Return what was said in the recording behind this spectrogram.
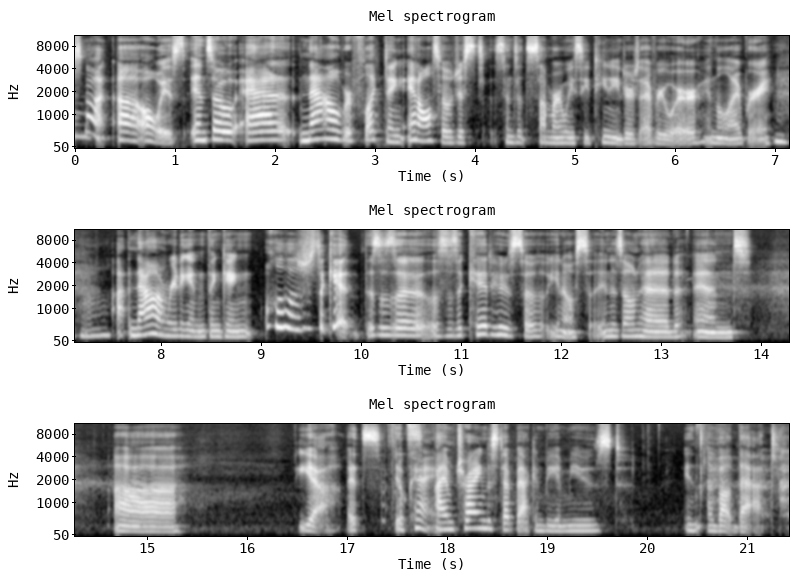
I was not uh, always, and so uh, now reflecting, and also just since it's summer, we see teenagers everywhere in the library. Mm-hmm. Uh, now I'm reading it and thinking, "Oh, this is just a kid. This is a this is a kid who's so you know so in his own head, and uh, yeah, it's, it's Okay. I'm trying to step back and be amused in about that.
